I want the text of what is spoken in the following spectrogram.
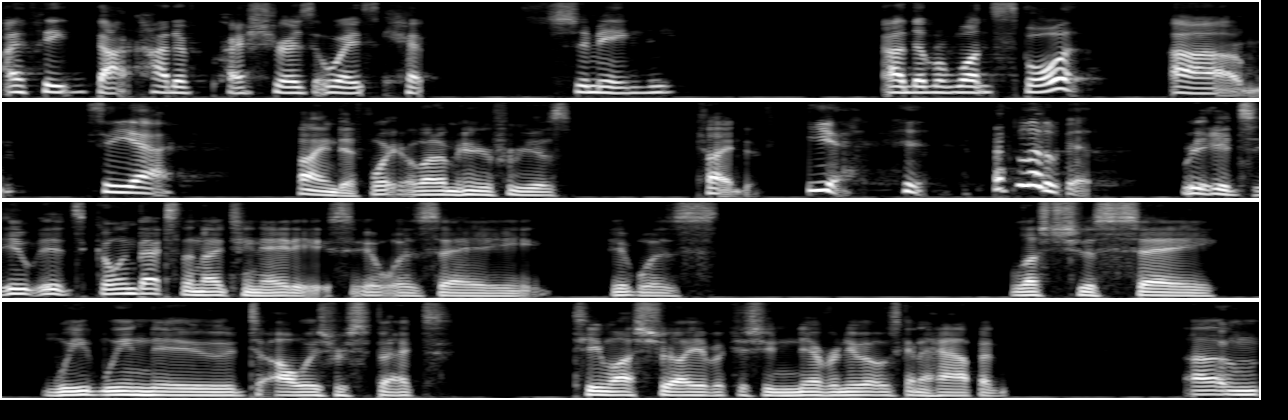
I think that kind of pressure has always kept swimming our number one sport. Um, so yeah. Kind of. What, what I'm hearing from you is kind of. Yeah, a little bit. It's it, it's going back to the 1980s. It was a it was let's just say we we knew to always respect Team Australia because you never knew what was going to happen. Um,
